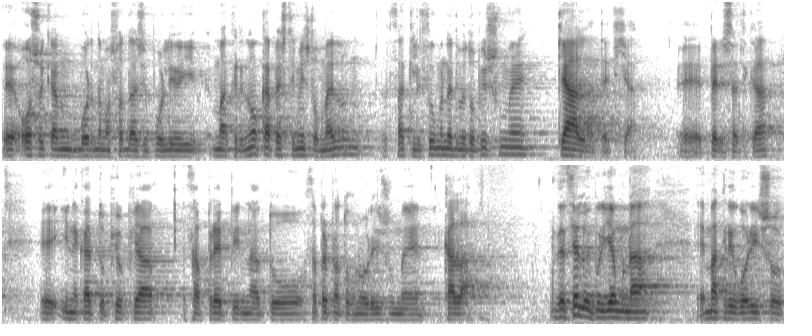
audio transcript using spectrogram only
ε, όσο και αν μπορεί να μας φαντάζει πολύ μακρινό, κάποια στιγμή στο μέλλον θα κληθούμε να αντιμετωπίσουμε και άλλα τέτοια ε, περιστατικά. Ε, είναι κάτι το οποίο πια θα πρέπει να το, θα πρέπει να το γνωρίζουμε καλά. Δεν θέλω, Υπουργέ μου, να ε, μακρηγορήσω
